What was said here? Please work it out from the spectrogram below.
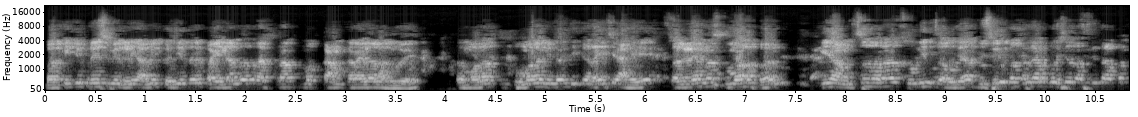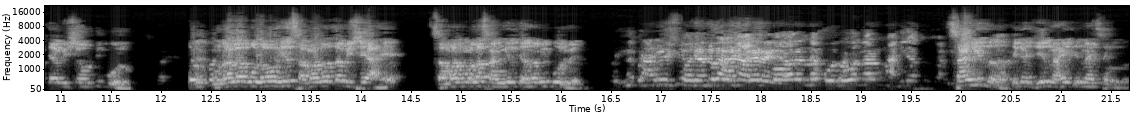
बाकीची प्रेस वेगळी. आम्ही कधीतरी पहिल्यांदाच रचनात्मक काम करायला लागलोय. तर मला तुम्हाला विनंती करायची आहे सगळ्यांना तुम्हाला पण की आमचं जरा सोडीत जाऊ द्या. दुसरी पत्रकार परिषद असली तर आपण त्या विषयावरती बोलू. पण कुणाला बोलावं हे समाजाचा विषय आहे. समाज मला सांगेल त्यांना मी बोलवेल सांगितलं. सांगितलं ना. ते काय जे नाही ते नाही सांगितलं.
